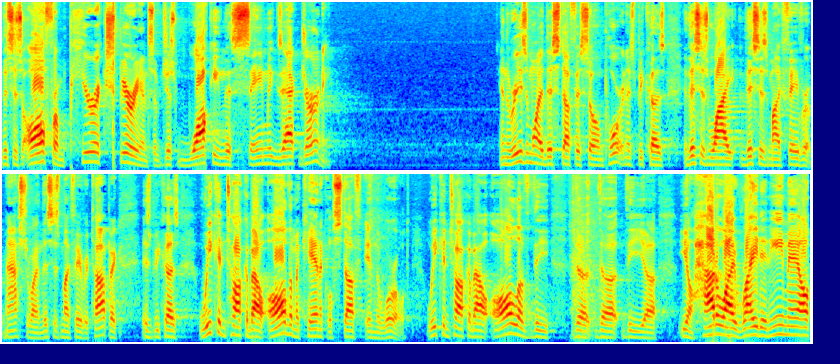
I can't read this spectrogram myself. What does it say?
This is all from pure experience of just walking this same exact journey. And the reason why this stuff is so important is because this is why this is my favorite mastermind, this is my favorite topic, is because we can talk about all the mechanical stuff in the world. We can talk about all of the, the, the, the uh, you know, how do I write an email?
